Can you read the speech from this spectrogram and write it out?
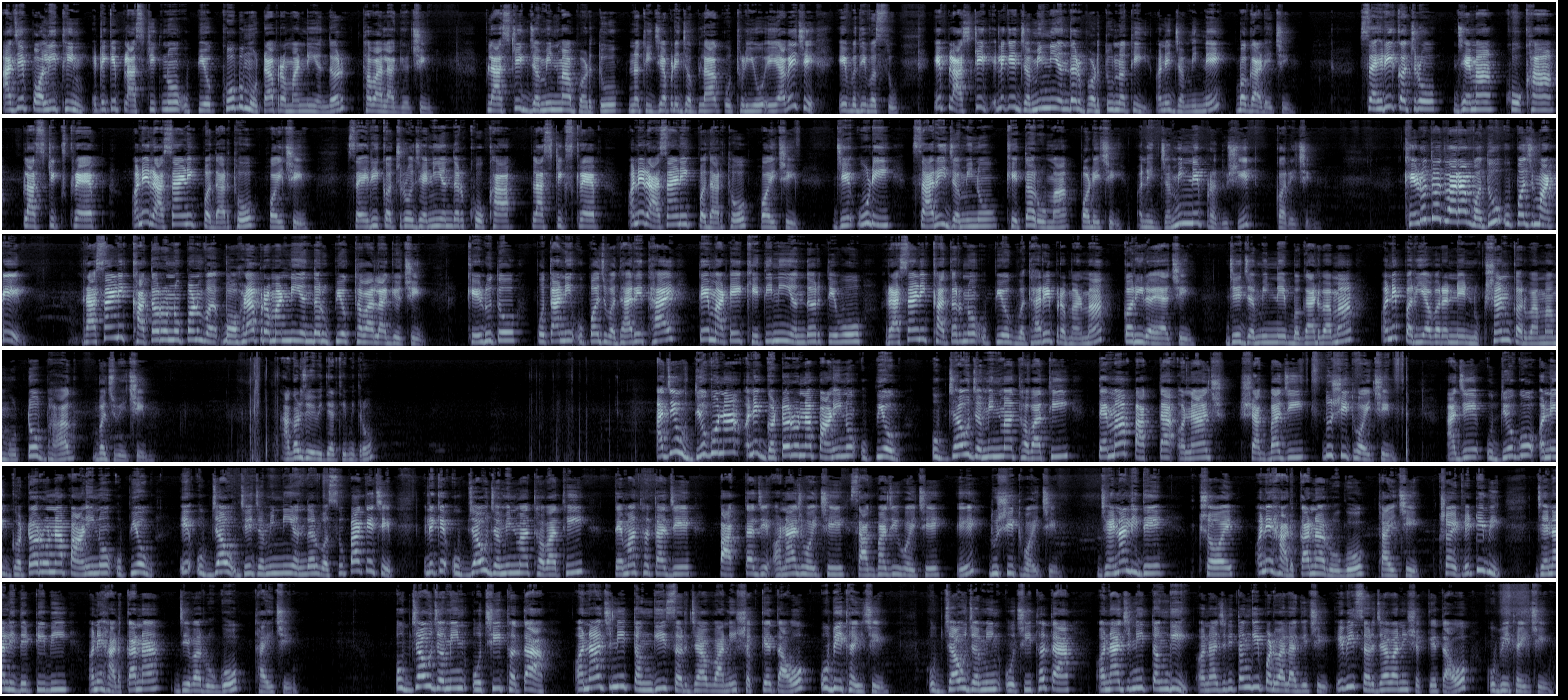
આજે પોલિથીન એટલે કે પ્લાસ્ટિકનો ઉપયોગ ખૂબ મોટા પ્રમાણની અંદર થવા લાગ્યો છે. પ્લાસ્ટિક જમીનમાં ભળતું નથી, જે આપણે જભલા કોથળીઓ એ આવે છે, એ બધી વસ્તુ. એ પ્લાસ્ટિક એટલે કે જમીનની અંદર ભળતું નથી અને જમીનને બગાડે છે. શહેરી કચરો જેમાં ખોખા, પ્લાસ્ટિક સ્ક્રેપ અને રાસાયણિક પદાર્થો હોય છે. શહેરી કચરો જેની અંદર ખોખા, પ્લાસ્ટિક સ્ક્રેપ અને રાસાયણિક પદાર્થો હોય છે, જે ઉડી સારી જમીનો ખેતરોમાં પડે છે અને જમીનને પ્રદૂષિત કરે છે. ખેડૂતો દ્વારા વધુ ઉપજ માટે રાસાયણિક ખાતરોનો પણ બહોળા પ્રમાણની અંદર ઉપયોગ થવા લાગ્યો છે. ખેડૂતો પોતાની ઉપજ વધારે થાય તે માટે ખેતીની અંદર તેઓ રાસાયણિક ખાતરનો ઉપયોગ વધારે પ્રમાણમાં કરી રહ્યા છે. જે જમીનને બગાડવામાં અને પર્યાવરણને નુકસાન કરવામાં મોટો ભાગ ભજવે છે. આગળ જોઈએ વિદ્યાર્થી મિત્રો. આજે ઉદ્યોગોના અને ગટરોના પાણીનો ઉપયોગ ઉપજાઉ જમીનમાં થવાથી તેમાં પાકતા અનાજ, શાકભાજી દૂષિત હોય છે. આજે ઉદ્યોગો અને ગટરોના પાણીનો ઉપયોગ એ ઉપજાઉ જે જમીનની અંદર વસ્તુ પાકે છે એટલે કે ઉપજાઉ જમીનમાં થવાથી તેમાં થતા જે પાકતા જે અનાજ હોય છે, શાકભાજી હોય છે, એ દૂષિત હોય છે. જેના લીધે ક્ષય અને હાડકાના રોગો થાય છે. ક્ષય એટલે ટીબી. જેના લીધે ટીબી અને હાડકાના જેવા રોગો થાય છે. ઉપજાઉ જમીન ઓછી થતાં અનાજની તંગી સર્જાવવાની શક્યતાઓ ઊભી થઈ છે. ઉપજાઉ જમીન ઓછી થતાં અનાજની તંગી અનાજની તંગી પડવા લાગે છે એવી સર્જાવાની શક્યતાઓ ઊભી થઈ છે.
